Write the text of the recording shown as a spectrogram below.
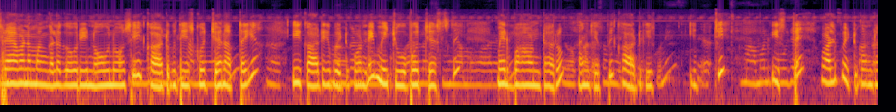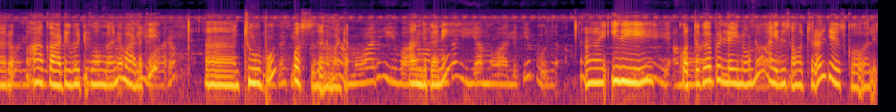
శ్రావణ మంగళ గౌరి నోవు నోసి కాటుకు తీసుకొచ్చాను అత్తయ్య. ఈ కాటుకి పెట్టుకోండి మీ చూపు వచ్చేస్తుంది మీరు బాగుంటారు అని చెప్పి కాటుకి ఇచ్చి ఇస్తే వాళ్ళు పెట్టుకుంటారు. ఆ కాటుకి పెట్టుకోగానే వాళ్ళకి చూపు వస్తుంది అనమాట అందుకని ఇది కొత్తగా పెళ్ళైనోళ్ళు ఐదు సంవత్సరాలు చేసుకోవాలి.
